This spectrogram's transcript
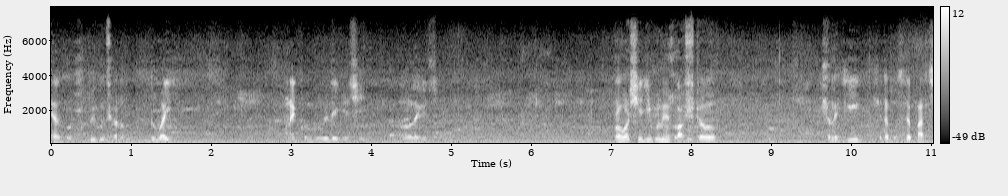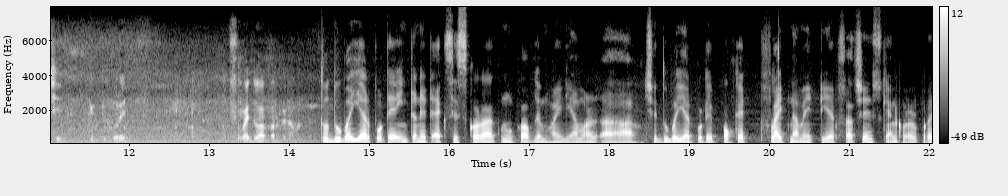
এয়ারপোর্ট খুবই গুছানো, দুবাই। অনেকক্ষণ ঘুরে দেখেছি, ভালো লেগেছে। প্রবাসী জীবনের কষ্ট, আসলে কি সেটা বুঝতে পারছি একটু করে। সবাই দোয়া করবেন আমার। তো দুবাই এয়ারপোর্টে ইন্টারনেট অ্যাক্সেস করা কোনো প্রবলেম হয়নি আমার। আর হচ্ছে দুবাই এয়ারপোর্টে পকেট ফ্লাইট নামে একটি অ্যাপস আছে স্ক্যান করার পরে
